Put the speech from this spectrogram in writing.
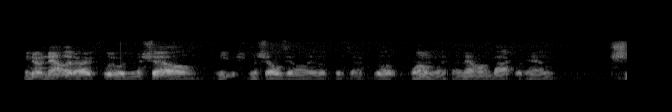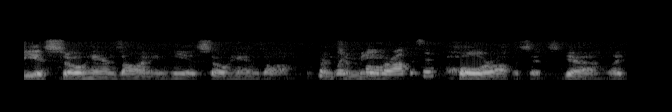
You know, now that I flew with Michelle, he, Michelle's the only other person I've flo- flown with, and now I'm back with him. She is so hands on, and he is so hands off. And like to me, polar opposites. polar opposites. Yeah, like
